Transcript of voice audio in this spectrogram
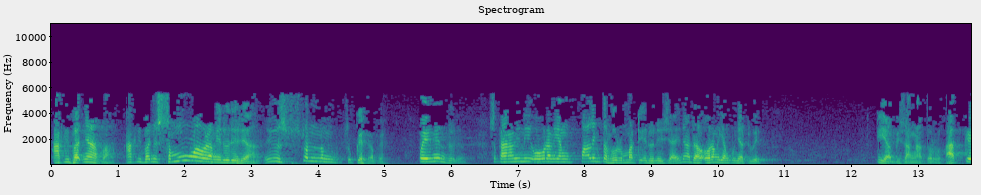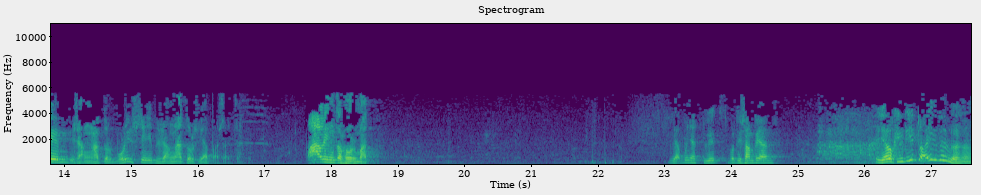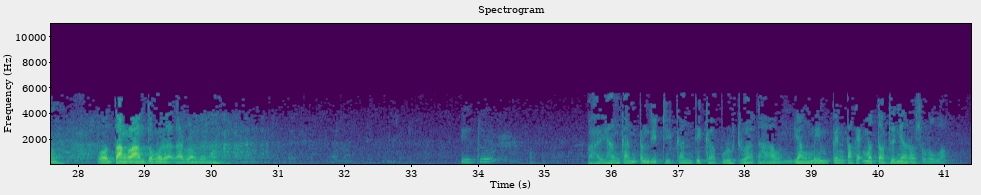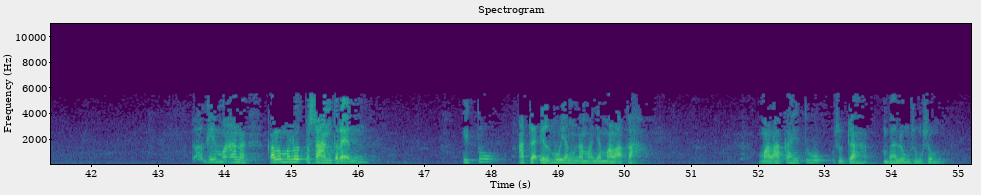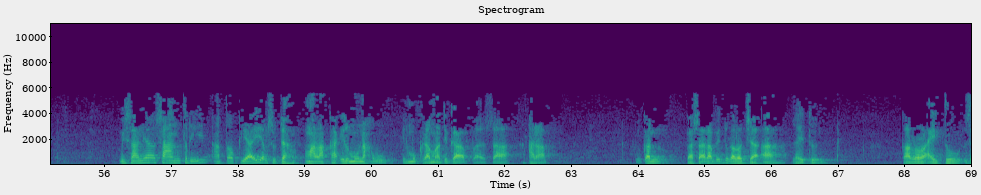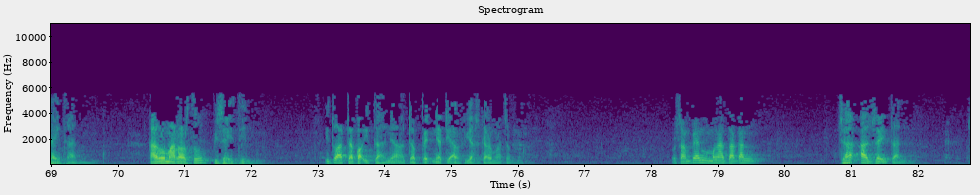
Akibatnya apa? Akibatnya semua orang Indonesia itu seneng sugih kabeh. Pengen gitu. Sekarang ini orang yang paling terhormat di Indonesia ini adalah orang yang punya duit. Dia bisa ngatur hakim, bisa ngatur polisi, bisa ngatur siapa saja. Paling terhormat. Gak punya duit seperti sampean. Ya gini tak itu. Lontang lantung udah karuan itu. Itu Bayangkan pendidikan 32 tahun yang mimpin pakai metodenya Rasulullah. Bagaimana? Kalau menurut pesantren itu ada ilmu yang namanya malakah. Malakah itu sudah balung sungsung. Misalnya santri atau kiai yang sudah malakah ilmu nahwu, ilmu gramatika bahasa Arab. Itu kan Bahasa Arab itu kalau ja'a zaitun. Kalau itu zaitan. Kalau marar itu bizaitin. Itu ada kok idahnya, ada baitnya di alfiah segala macam. Sampai mengatakan ja'a zaitan.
